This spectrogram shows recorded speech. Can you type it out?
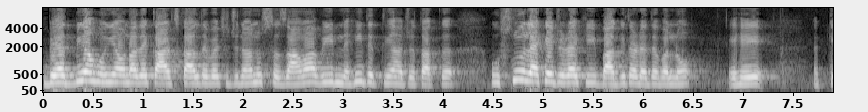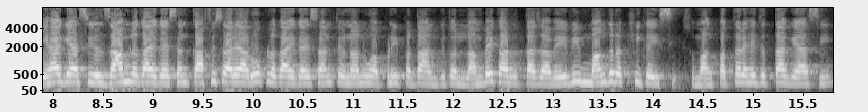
ਬੇਅਦਬੀਆਂ ਹੋਈਆਂ ਉਹਨਾਂ ਦੇ ਕਾਰਜਕਾਲ ਦੇ ਵਿੱਚ, ਜਿਨ੍ਹਾਂ ਨੂੰ ਸਜ਼ਾਵਾਂ ਵੀ ਨਹੀਂ ਦਿੱਤੀਆਂ ਅਜੇ ਤੱਕ। ਉਸ ਨੂੰ ਲੈ ਕੇ ਜਿਹੜਾ ਕਿ ਬਾਗੀ ਧੜੇ ਦੇ ਵੱਲੋਂ ਇਹ ਕਿਹਾ ਗਿਆ ਸੀ, ਇਲਜ਼ਾਮ ਲਗਾਏ ਗਏ ਸਨ, ਕਾਫੀ ਸਾਰੇ ਆਰੋਪ ਲਗਾਏ ਗਏ ਸਨ ਤੇ ਉਹਨਾਂ ਨੂੰ ਆਪਣੀ ਪ੍ਰਧਾਨਗੀ ਤੋਂ ਲਾਂਬੇ ਕਰ ਦਿੱਤਾ ਜਾਵੇ, ਇਹ ਵੀ ਮੰਗ ਰੱਖੀ ਗਈ ਸੀ। ਸੋ ਮੰਗ ਪੱਤਰ ਇਹ ਦਿੱਤਾ ਗਿਆ ਸੀ।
